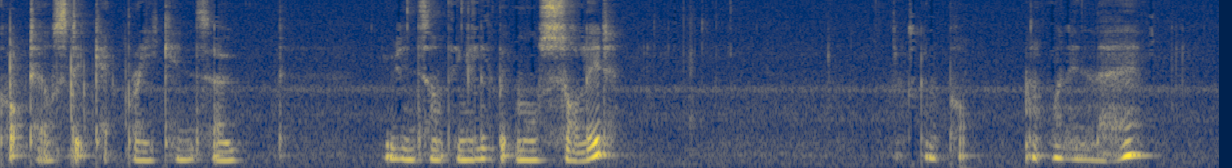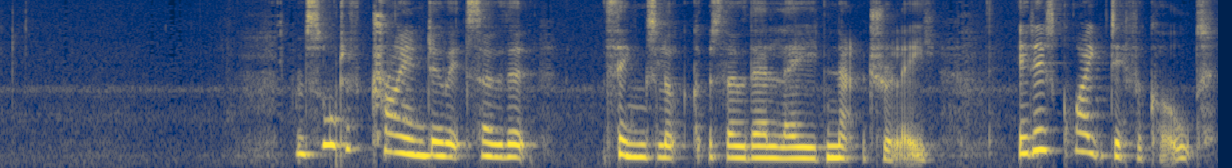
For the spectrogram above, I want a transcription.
cocktail stick kept breaking so using something a little bit more solid. I'm just going to pop that one in there and sort of try and do it so that things look as though they're laid naturally. It is quite difficult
